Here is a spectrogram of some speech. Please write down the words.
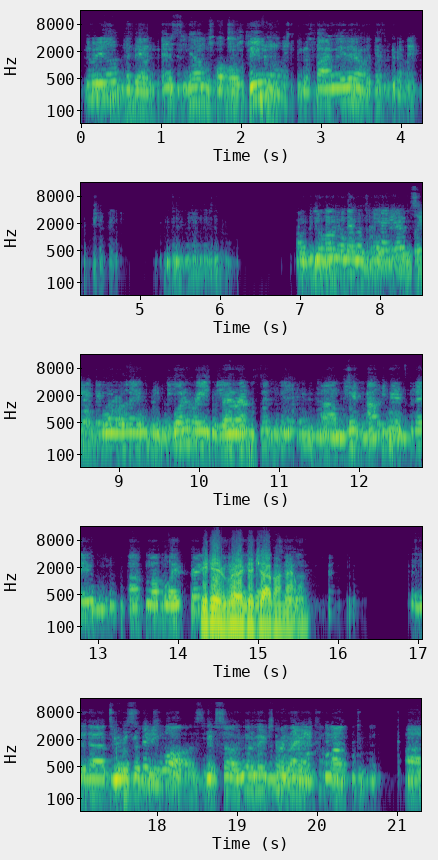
Studio, and then S M O O B. You can find me there on Instagram. I'm doing my name is Otis. Born and raised- born and raised in Grand Rapids, Um, here, out here today uh, my boy Chris. He did a really good job on that one. With uh, two city walls, so you want to make sure like come out. Uh,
